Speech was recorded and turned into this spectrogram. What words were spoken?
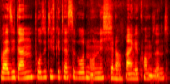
Weil sie dann positiv getestet wurden und nicht genau. reingekommen sind.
